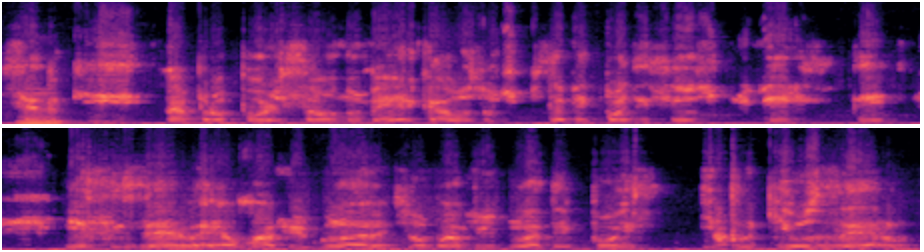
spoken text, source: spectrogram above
Sendo que na proporção numérica, os últimos também podem ser os primeiros, entende? Esse zero é uma vírgula antes ou uma vírgula depois. E porque o zero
